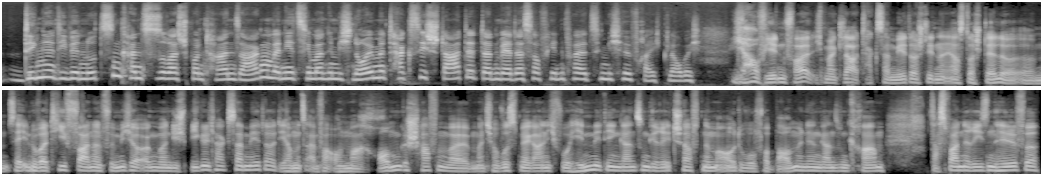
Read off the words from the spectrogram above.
Dinge, die wir nutzen? Kannst du sowas spontan sagen? Wenn jetzt jemand nämlich neu mit Taxi startet, dann wäre das auf jeden Fall ziemlich hilfreich, glaube ich. Ja, auf jeden Fall. Ich meine, klar, Taxameter steht an erster Stelle. Ähm, sehr innovativ waren dann für mich ja irgendwann die Spiegeltaxameter. Die haben uns einfach auch mal Raum geschaffen, weil manchmal wussten wir gar nicht, wohin mit den ganzen Gerätschaften im Auto, wo verbauen wir den ganzen Kram. Das war eine Riesenhilfe.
